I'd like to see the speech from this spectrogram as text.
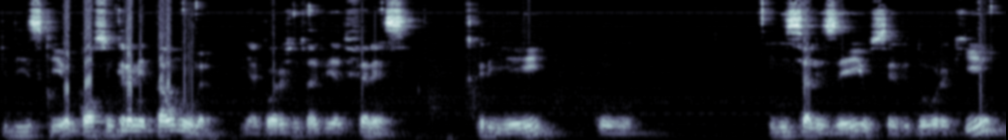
que diz que eu posso incrementar o número. E agora a gente vai ver a diferença. Criei, o, inicializei o servidor aqui,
